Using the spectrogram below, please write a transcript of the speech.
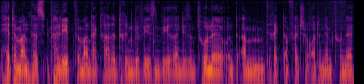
hätte man das überlebt, wenn man da gerade drin gewesen wäre in diesem Tunnel und am, direkt am falschen Ort in dem Tunnel.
